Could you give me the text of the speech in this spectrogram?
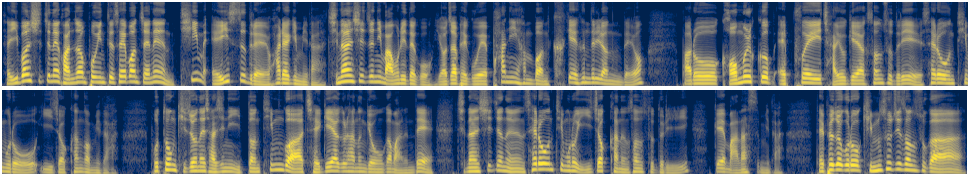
자, 이번 시즌의 관전 포인트 세 번째는 팀 에이스들의 활약입니다. 지난 시즌이 마무리되고 여자 배구의 판이 한번 크게 흔들렸는데요. 바로 거물급 FA 자유계약 선수들이 새로운 팀으로 이적한 겁니다. 보통 기존에 자신이 있던 팀과 재계약을 하는 경우가 많은데 지난 시즌은 새로운 팀으로 이적하는 선수들이 꽤 많았습니다. 대표적으로 김수지 선수가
